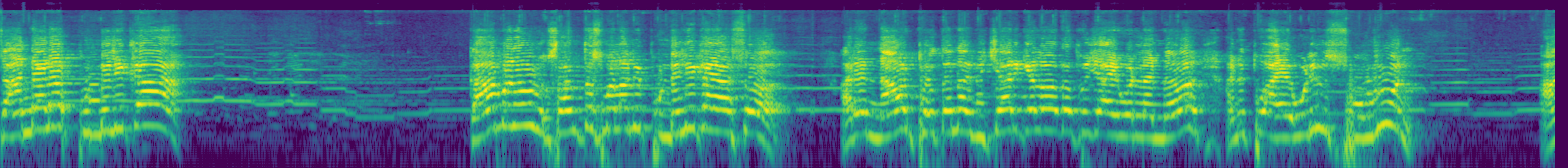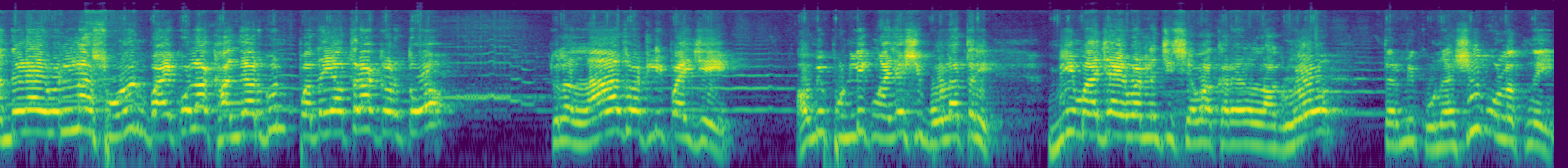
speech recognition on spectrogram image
चांदाळ्या पुंडलिका! का म्हणून सांगतोस मला मी पुंडलिका आहे असं. अरे नाव ठेवताना विचार केला होता तुझ्या आईवडिलांना आणि तू आई वडील सोडून आंधळ्या आईवडिलांना सोडून बायकोला खांद्यावर घेऊन पदयात्रा करतो. तुला लाज वाटली पाहिजे. अहो मी पुंडलिक माझ्याशी बोला तरी. मी माझ्या आईवडिलांची सेवा करायला लागलो तर मी कुणाशी बोलत नाही.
